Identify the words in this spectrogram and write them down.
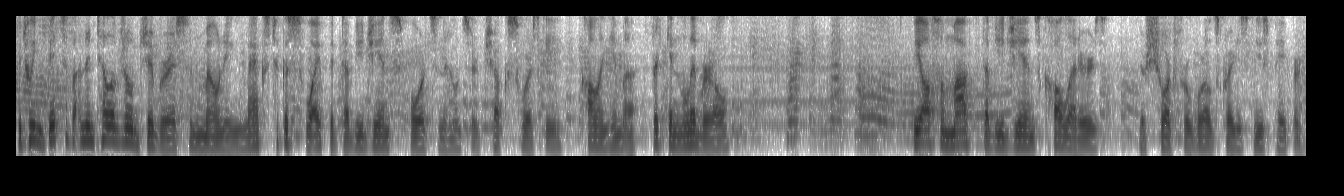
Between bits of unintelligible gibberish and moaning, Max took a swipe at WGN Sports announcer Chuck Swirsky, calling him a frickin' liberal. He also mocked WGN's call letters, they're short for World's Greatest Newspaper,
